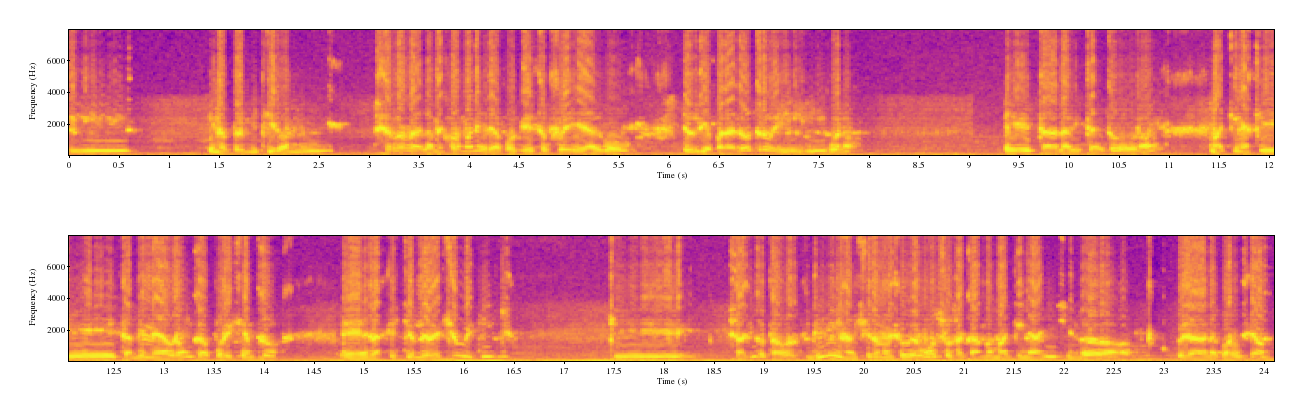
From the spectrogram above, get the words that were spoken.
y, no permitieron cerrarla de la mejor manera, porque esto fue algo de un día para el otro y bueno, eh, está a la vista de todo, ¿no? Máquinas que también me da bronca, por ejemplo, eh, la gestión de Security, que salió, estaba divino, hicieron un show hermoso sacando máquinas y siendo cuidada la corrupción.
